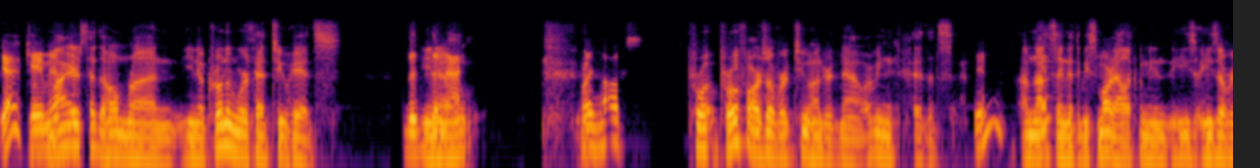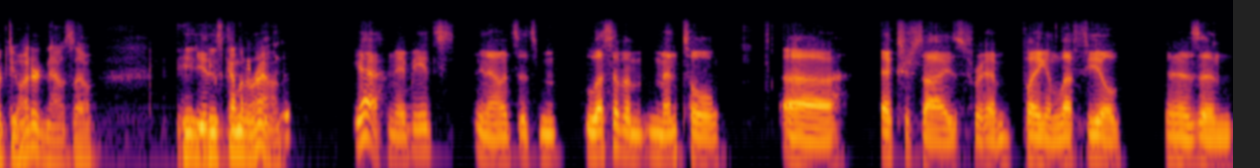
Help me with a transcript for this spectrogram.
Yeah, came Myers in. Myers had the home run. You know, Cronenworth had two hits. The You the know, Roy Hobbs. Pro, Profar's over 200 now. I mean, that's. Yeah. I'm not Yeah. saying that to be smart, Alec. I mean, he's he's over 200 now, so he, You- he's coming around. yeah, maybe it's you know it's it's less of a mental uh, exercise for him playing in left field is in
